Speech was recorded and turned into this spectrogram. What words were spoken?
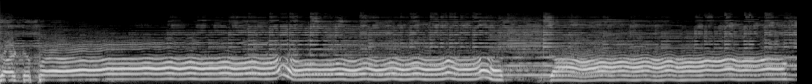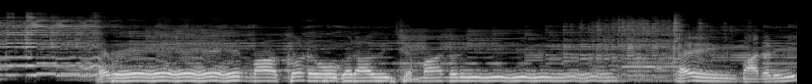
ગઢપ ગામ. અરે માખણ ઉઘરાવી છે માંડળી. માંડળી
